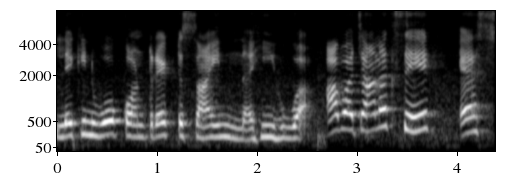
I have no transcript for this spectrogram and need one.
लेकिन वो कॉन्ट्रैक्ट साइन नहीं हुआ। अब अचानक से एस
